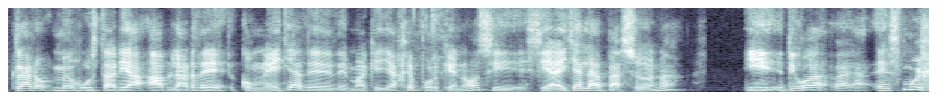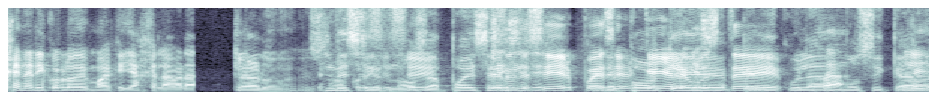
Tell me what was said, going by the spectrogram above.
claro, me gustaría hablar de, con ella de, de maquillaje, ¿por qué no? Si, si a ella le apasiona. Y digo, es muy genérico lo de maquillaje, la verdad. Claro, es Es un decir, Sí, ¿no? sí. O sea, puede Es ser un decir, puede ser que a deporte, ella le guste... película, o sea, música, le-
